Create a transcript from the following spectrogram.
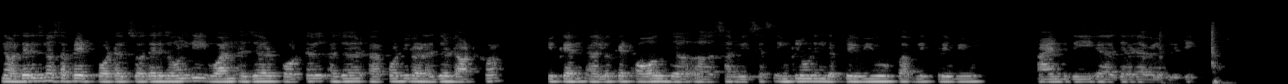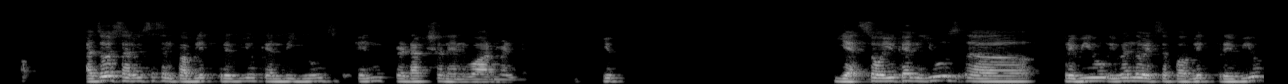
No, there is no separate portal. So there is only one Azure portal, Azure uh, portal.azure.com. You can uh, look at all the uh, services, including the preview, public preview, and the uh, general availability. Azure services in public preview can be used in production environment. You Yes, so you can use uh, preview, even though it's a public preview,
